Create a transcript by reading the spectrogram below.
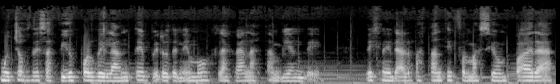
muchos desafíos por delante, pero tenemos las ganas también de, generar bastante información para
